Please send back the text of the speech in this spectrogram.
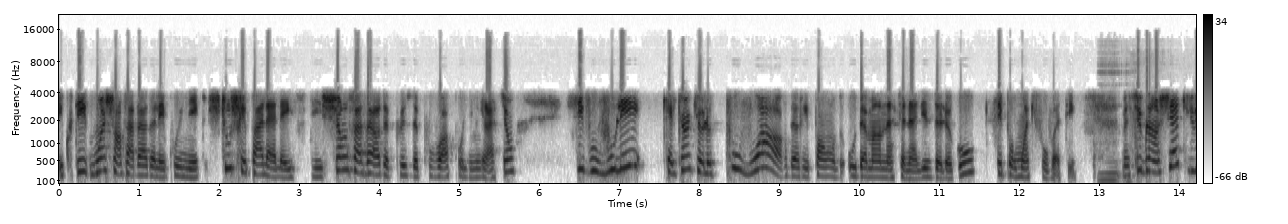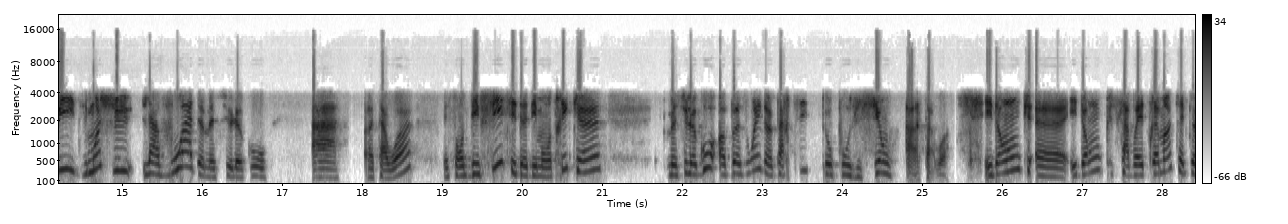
écoutez, moi, je suis en faveur de l'impôt unique. Je toucherai pas à la laïcité. Je suis en faveur de plus de pouvoir pour l'immigration si vous voulez quelqu'un qui a le pouvoir de répondre aux demandes nationalistes de Legault, c'est pour moi qu'il faut voter. Mm. Monsieur Blanchette, lui, il dit, moi, je suis la voix de Monsieur Legault à Ottawa, mais son défi, c'est de démontrer que M. Legault a besoin d'un parti d'opposition à Ottawa. Et donc, euh, et donc, ça va être vraiment quelque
